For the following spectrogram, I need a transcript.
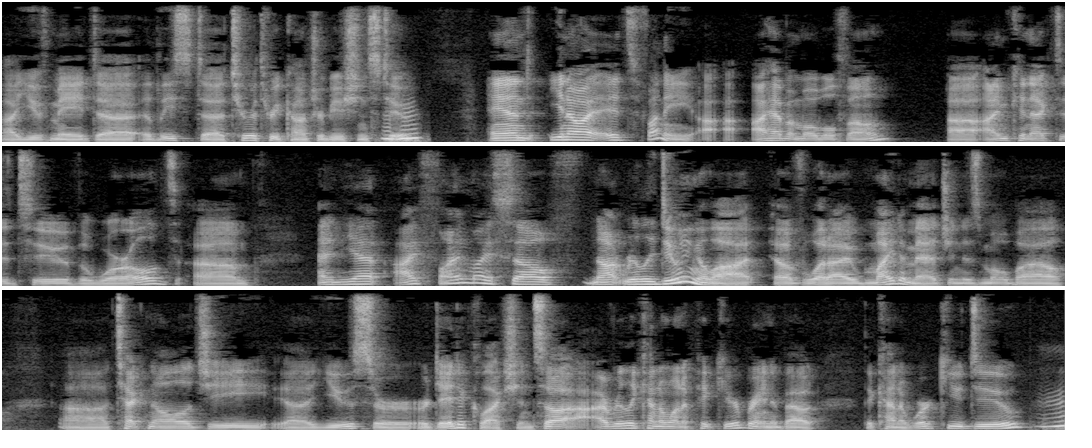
uh, you've made uh, at least uh, two or three contributions to. Mm-hmm. And you know, it's funny. I, I have a mobile phone. Uh, I'm connected to the world. Um, and yet I find myself not really doing a lot of what I might imagine is mobile uh, technology uh, use or, or, data collection. So I, really kind of want to pick your brain about the kind of work you do, mm-hmm.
